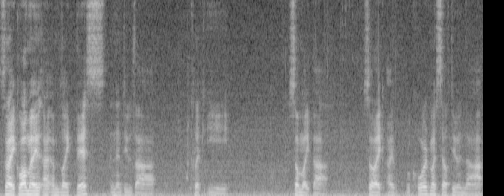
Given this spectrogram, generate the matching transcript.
So like, well, I, I'm like this, and then do that. Click E. Something like that. So like, I record myself doing that,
